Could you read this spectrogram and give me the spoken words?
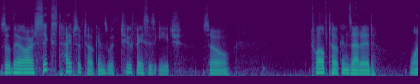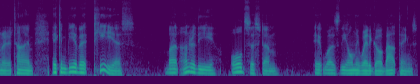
So there are six types of tokens with two faces each. So 12 tokens added one at a time. It can be a bit tedious, but under the old system, it was the only way to go about things.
